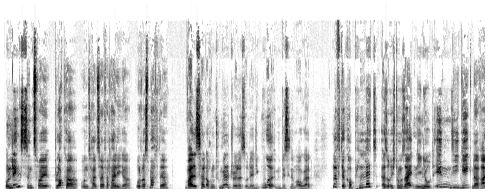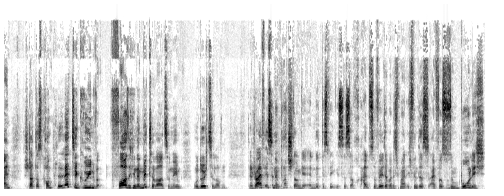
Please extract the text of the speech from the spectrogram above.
Und links sind zwei Blocker und halt zwei Verteidiger. Und was macht er? Weil es halt auch ein Two-Minute-Drill ist und er die Uhr ein bisschen im Auge hat, läuft er komplett, also Richtung Seitenlinie und in die Gegner rein, statt das komplette Grün vor sich in der Mitte wahrzunehmen und durchzulaufen. Der Drive ist in einem Touchdown geendet, deswegen ist das auch halb so wild, aber ich meine, ich finde das einfach so symbolisch,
